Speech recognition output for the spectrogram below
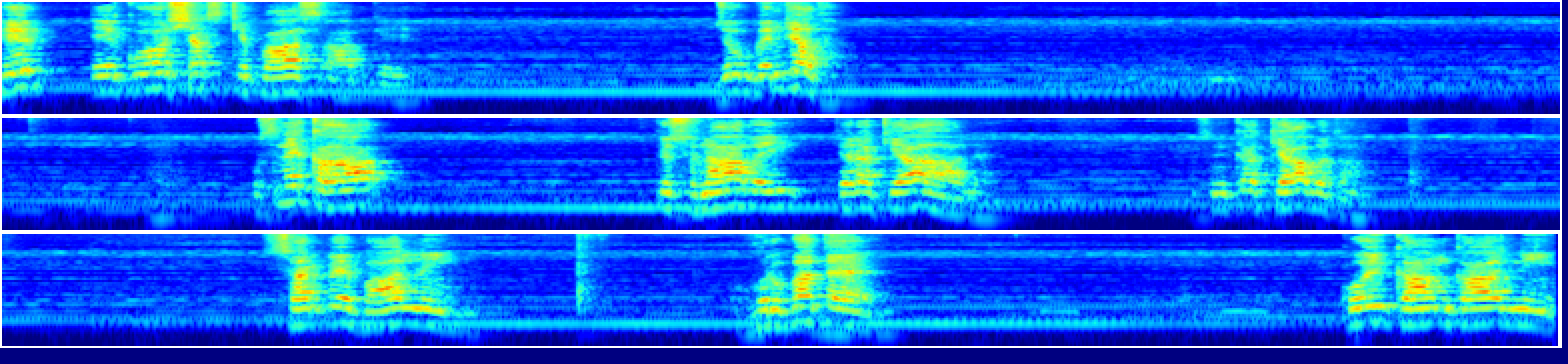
پھر ایک اور شخص کے پاس آپ گئے جو گنجا تھا۔ اس نے کہا کہ سنا بھائی، تیرا کیا حال ہے؟ اس نے کہا، کیا بتاؤں؟ سر پہ بال نہیں، غربت ہے۔ کوئی کام کاج نہیں۔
